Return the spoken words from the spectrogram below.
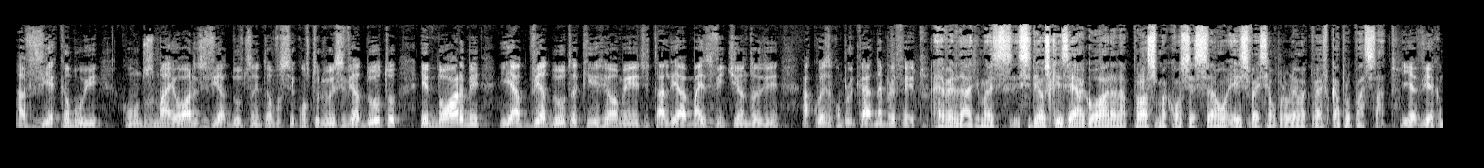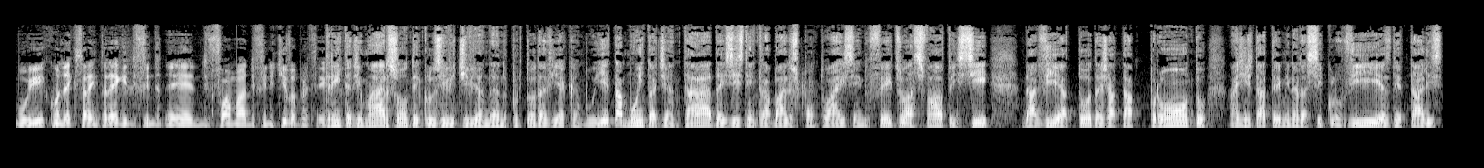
a Via Cambuí, com um dos maiores viadutos. Né? Então você construiu esse viaduto enorme e a viaduta que realmente está ali há mais de 20 anos ali, a coisa é complicada, né, prefeito? É verdade, mas se Deus quiser agora, na próxima concessão, esse vai ser um problema que vai ficar para o passado. E a Via Cambuí, quando é que será entregue de, eh, de forma definitiva, prefeito? 30 de março, ontem inclusive tive andando por toda a Via Cambuí, está muito adiantada, existem trabalhos pontuais sendo feitos, o asfalto em si da via toda já está pronto, a gente está terminando as ciclovias, detalhes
